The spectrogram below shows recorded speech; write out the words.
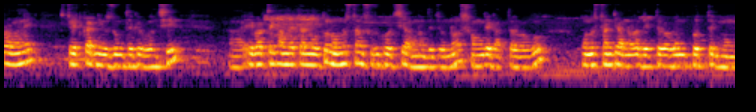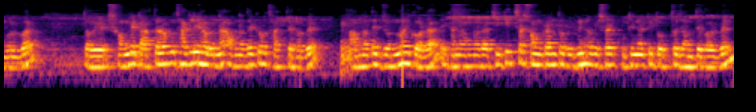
Pramanik state card news room থেকে বলছি। এবার থেকে আমরা একটা নতুন অনুষ্ঠান শুরু করছি আপনাদের জন্য, সঙ্গে ডাক্তারবাবু। অনুষ্ঠানটি আপনারা দেখতে পাবেন প্রত্যেক মঙ্গলবার। তবে সঙ্গে ডাক্তারবাবু থাকলেই হবে না, আপনাদেরকেও থাকতে হবে। আপনাদের জন্যই করা। এখানে আপনারা চিকিৎসা সংক্রান্ত বিভিন্ন বিষয়ে খুঁটিনাটি তথ্য জানতে পারবেন,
